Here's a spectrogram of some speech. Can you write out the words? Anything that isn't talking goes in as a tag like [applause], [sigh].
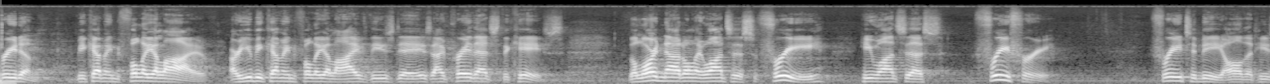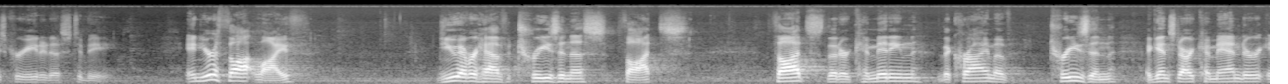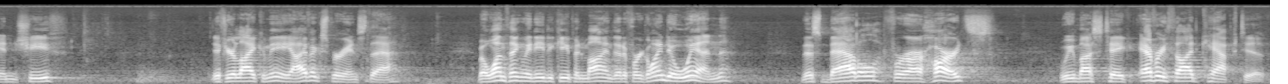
Freedom, becoming fully alive. Are you becoming fully alive these days? I pray that's the case. The Lord not only wants us free, He wants us free, free, free to be all that He's created us to be. In your thought life, do you ever have treasonous thoughts? Thoughts that are committing the crime of treason against our commander in chief? If you're like me, I've experienced that. But one thing we need to keep in mind that if we're going to win this battle for our hearts, we must take every thought captive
